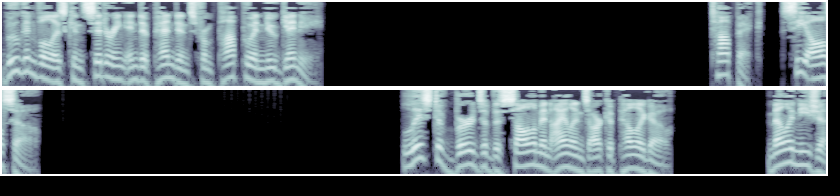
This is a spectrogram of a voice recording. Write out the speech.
Bougainville is considering independence from Papua New Guinea. See also. List of birds of the Solomon Islands archipelago. Melanesia.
